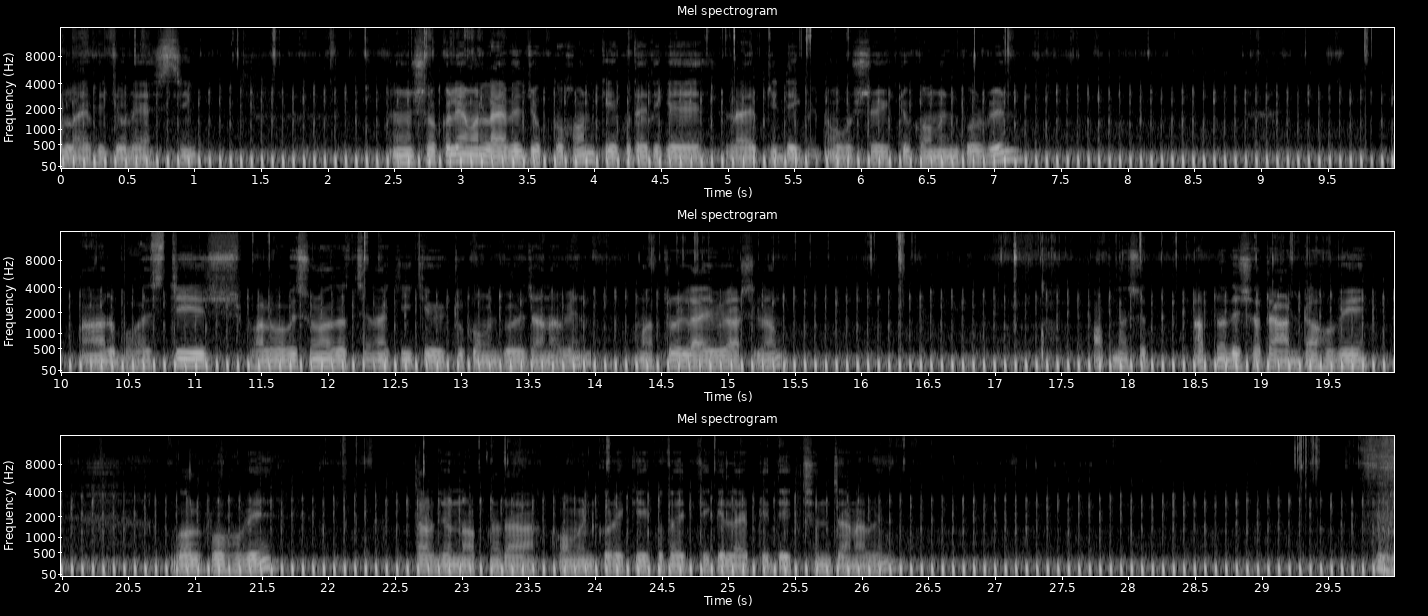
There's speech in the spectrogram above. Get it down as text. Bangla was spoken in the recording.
লাইভে চলে আসছি। সকলে আমার লাইভে যুক্ত হন। কে কোথায় থেকে লাইভটি দেখবেন, অবশ্যই একটু কমেন্ট করবেন। আর ভয়েসটি ভালোভাবে শোনা যাচ্ছে নাকি, কেউ একটু কমেন্ট করে জানাবেন। মাত্র লাইভে আসলাম। আপনার সাথে, আপনাদের সাথে আড্ডা হবে, গল্প হবে। তার জন্য আপনারা কমেন্ট করে কে কোথায় থেকে লাইভটি দেখছেন জানাবেন। আসলে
